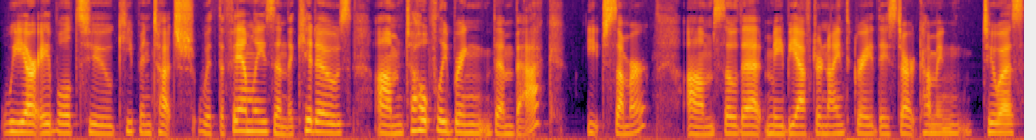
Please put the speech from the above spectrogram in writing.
we are able to keep in touch with the families and the kiddos um, to hopefully bring them back each summer um, so that maybe after ninth grade they start coming to us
